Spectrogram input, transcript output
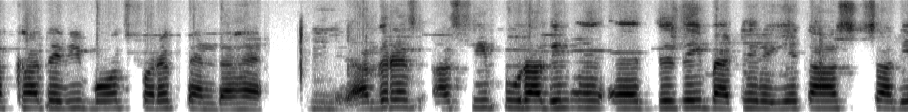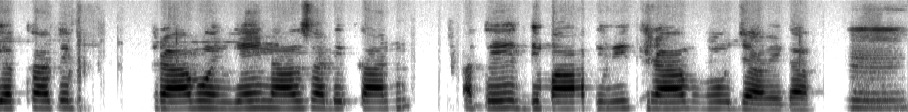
ਅੱਖਾਂ ਤੇ ਵੀ ਬਹੁਤ ਫਰਕ ਪੈਂਦਾ ਹੈ ਅਗਰ ਅਸ- ਅਸੀਂ ਪੂਰਾ ਦਿਨ ਇਹ- ਇਹਦੇ ਤੇ ਹੀ ਬੈਠੇ ਰਹੀਏ ਤਾਂ ਸਾਡੀ ਅੱਖਾਂ ਤੇ ਖਰਾਬ ਹੋਣਗੀਆਂ ਹੀ ਨਾਲ ਸਾਡੇ ਕੰਨ ਅਤੇ ਦਿਮਾਗ ਵੀ ਖਰਾਬ ਹੋ ਜਾਵੇਗਾ ਹਮ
